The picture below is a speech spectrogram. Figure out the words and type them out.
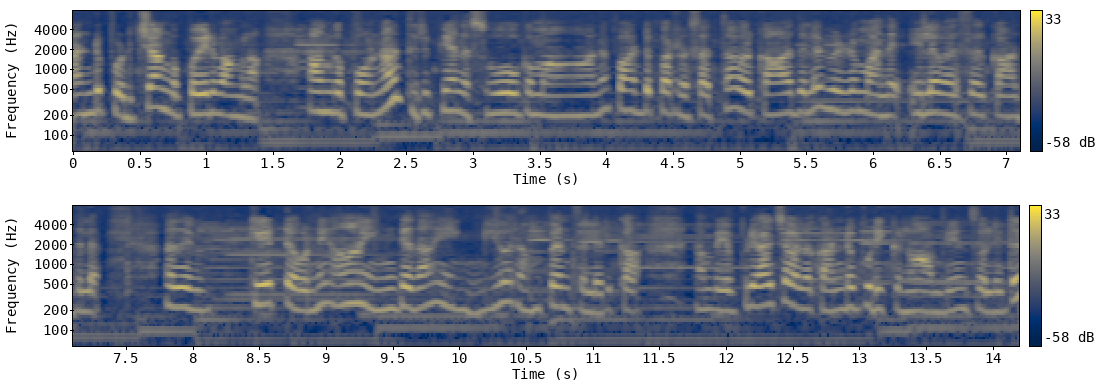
கண்டுபிடிச்சி அங்கே போயிடுவாங்களாம். அங்கே போனால் திருப்பி அந்த சோகமான பாட்டு பாடுற சத்தம் அவர் காதில் விழும் அந்த இளவரசர் காதில். அது கேட்ட உடனே ஆ இங்கே தான் எங்கேயோ ரம்பென்சல் இருக்கா. நம்ம எப்படியாச்சும் அவளை கண்டுபிடிக்கணும் அப்படின்னு சொல்லிட்டு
